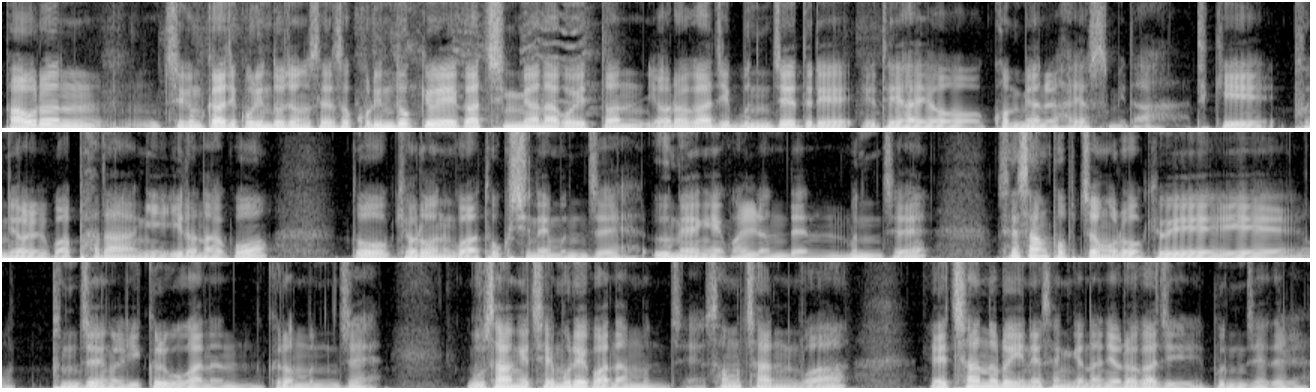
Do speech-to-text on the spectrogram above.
바울은 지금까지 고린도전서에서 고린도 교회가 직면하고 있던 여러 가지 문제들에 대하여 권면을 하였습니다. 특히 분열과 파당이 일어나고 또 결혼과 독신의 문제, 음행에 관련된 문제, 세상 법정으로 교회의 분쟁을 이끌고 가는 그런 문제, 우상의 재물에 관한 문제, 성찬과 애찬으로 인해 생겨난 여러 가지 문제들,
